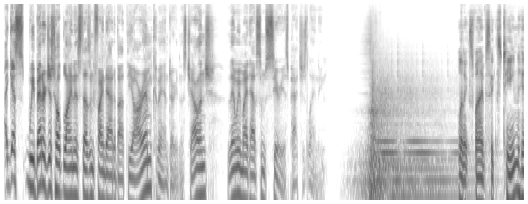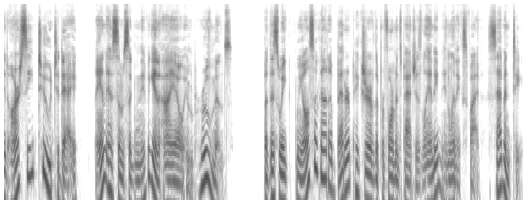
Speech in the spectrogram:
I guess we better just hope Linus doesn't find out about the RM command during this challenge. Then we might have some serious patches landing. Linux 5.16 hit RC2 today and has some significant I.O. improvements. But this week, we also got a better picture of the performance patches landing in Linux 5.17.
